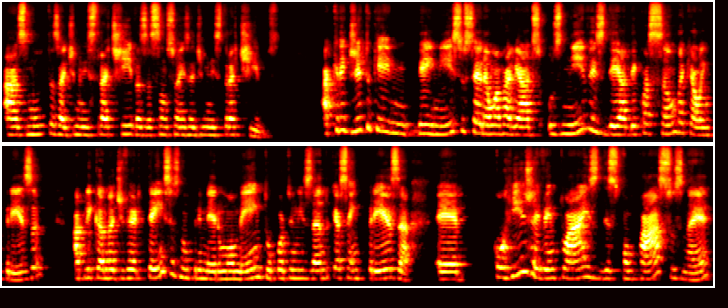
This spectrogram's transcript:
às multas administrativas, às sanções administrativas. Acredito que de início serão avaliados os níveis de adequação daquela empresa, aplicando advertências no primeiro momento, oportunizando que essa empresa é, corrija eventuais descompassos, né?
